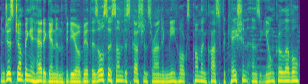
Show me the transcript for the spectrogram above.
And just jumping ahead again in the video a bit, there's also some discussion surrounding Mihawk's common classification as Yonko level,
